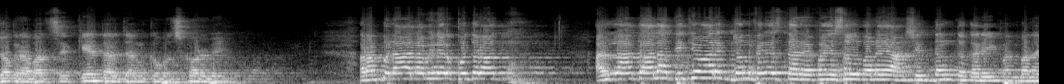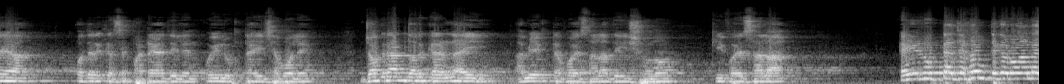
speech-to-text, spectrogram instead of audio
ঝগড়া বাঁধছে, কে তার জান কবজ করবে? রব্বুল আলামিনের কুদরত, আল্লাহ তাআলা তৃতীয় আরেকজন ফেরেশতারে ফয়সাল বানায়া, সিদ্ধান্তকারী বানায়া ওদের কাছে পাঠাইয়া দিলেন, ওই লোকটা এসে বলে, ঝগড়ার দরকার নাই, আমি একটা ফয়সালা দেই, শোনো, কি ফয়সালা? এই লোকটা যেখান থেকে রওনা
